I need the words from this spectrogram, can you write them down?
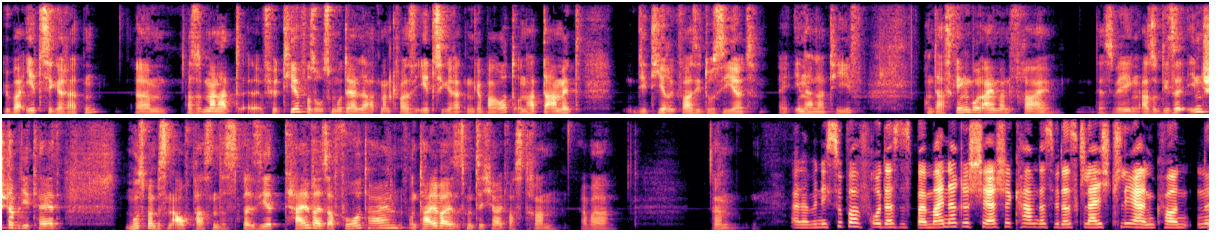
über E-Zigaretten. Ähm, also man hat äh, für Tierversuchsmodelle hat man quasi E-Zigaretten gebaut und hat damit die Tiere quasi dosiert, äh, inhalativ. Und das ging wohl einwandfrei. Deswegen, also diese Instabilität muss man ein bisschen aufpassen. Das basiert teilweise auf Vorurteilen und teilweise ist mit Sicherheit was dran. Aber ähm, ja, da bin ich super froh, dass es bei meiner Recherche kam, dass wir das gleich klären konnten.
